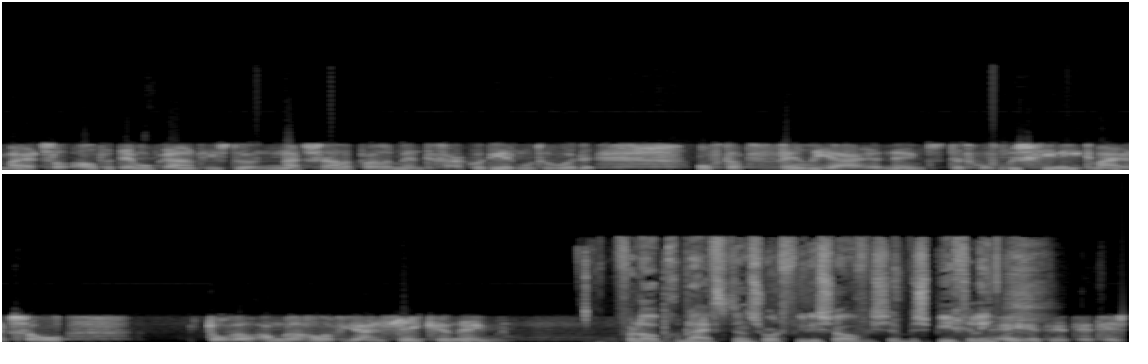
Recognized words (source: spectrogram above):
maar het zal altijd democratisch door nationale parlementen geaccordeerd moeten worden. Of dat veel jaren neemt, dat hoeft misschien niet, maar het zal toch wel anderhalf jaar zeker nemen. Voorlopig blijft het een soort filosofische bespiegeling. Nee, het, het, het is,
